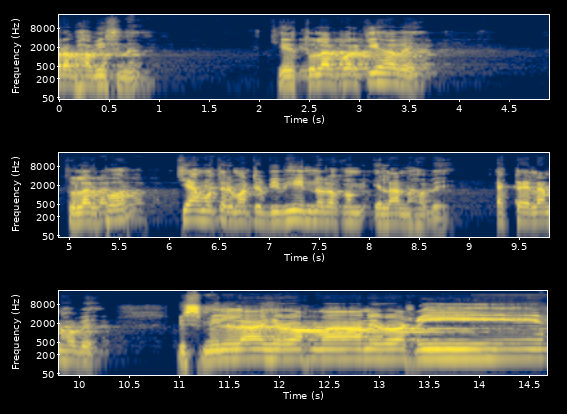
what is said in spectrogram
তোরা ভাবিস না। কে তোলার পর কি হবে? তোলার পর কিয়ামতের মাঠে বিভিন্ন রকম এলান হবে। একটা এলান হবে বিসমিল্লাহ রহমান রহিম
